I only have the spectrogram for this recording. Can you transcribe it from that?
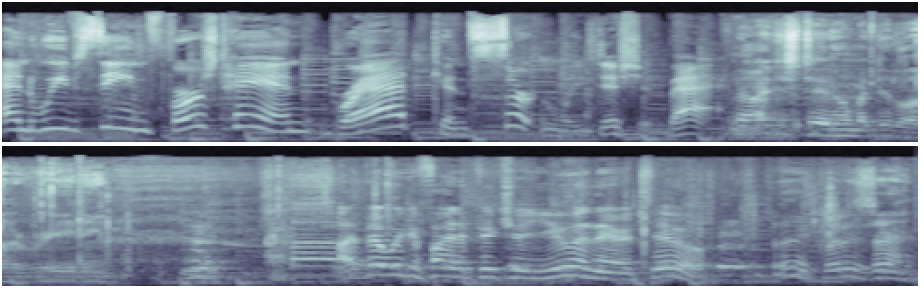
And we've seen firsthand Brad can certainly dish it back. No, I just stayed home and did a lot of reading. I bet we can find a picture of you in there too. Look, what is that?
